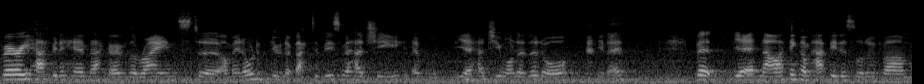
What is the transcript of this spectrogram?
very happy to hand back over the reins to. I mean, I would have given it back to Bismah had she, yeah, had she wanted it, or you know. But yeah, no, I think I'm happy to sort of um,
